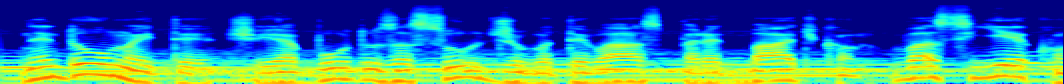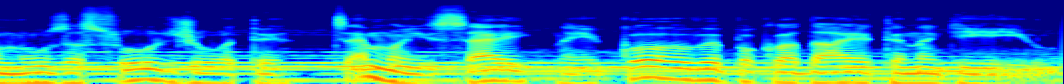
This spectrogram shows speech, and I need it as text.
Не думайте, що я буду засуджувати вас перед батьком. Вас є кому засуджувати. Це Моїсей, на якого ви покладаєте надію.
